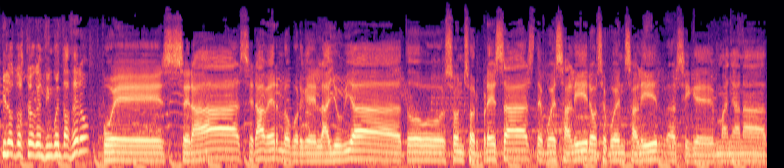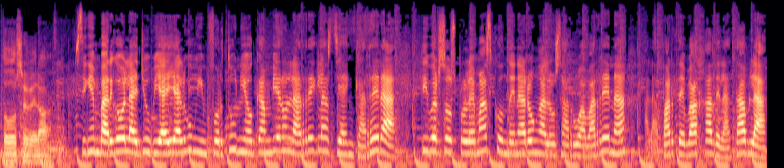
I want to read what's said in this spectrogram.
pilotos creo que en 50-0. Pues será, será verlo, porque la lluvia todo son sorpresas, te puedes salir o se pueden salir, así que mañana todo se verá. Sin embargo, la lluvia y algún infortunio cambiaron las reglas ya en carrera. Diversos problemas condenaron a los Arruabarrena a la parte baja de la tabla.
